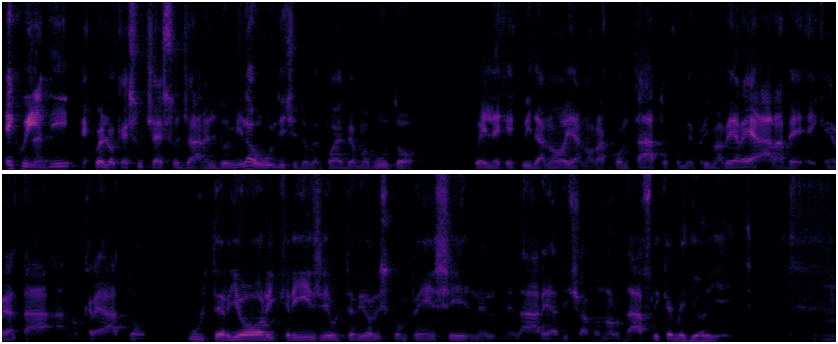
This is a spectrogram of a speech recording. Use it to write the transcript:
E quindi è quello che è successo già nel 2011, dove poi abbiamo avuto quelle che qui da noi hanno raccontato come primavere arabe e che in realtà hanno creato ulteriori crisi, ulteriori scompensi nel, nell'area, diciamo, Nord Africa e Medio Oriente. Mm-hmm.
